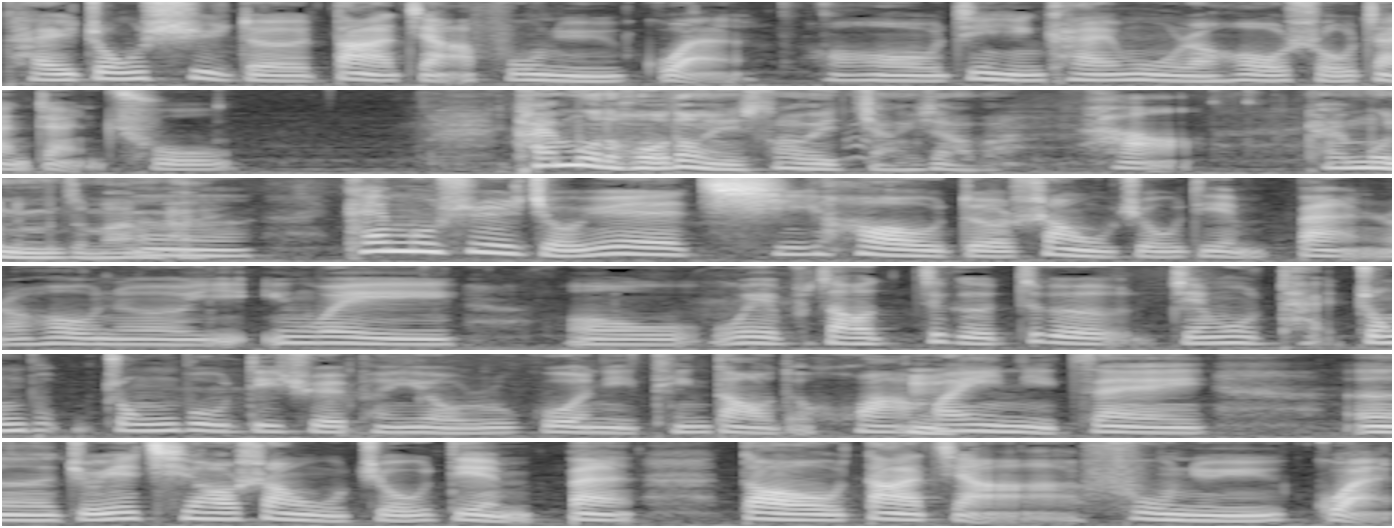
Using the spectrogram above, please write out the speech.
台中市的大甲妇女馆，然后进行开幕，然后首展展出。开幕的活动也稍微讲一下吧。好，开幕你们怎么安排？嗯，开幕是九月七号的上午九点半。然后呢，因因为哦，我也不知道这个这个节目台中部中部地区的朋友，如果你听到的话，嗯欢迎你在嗯九月七号上午九点半到大甲妇女馆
